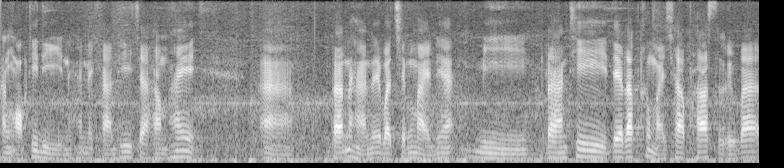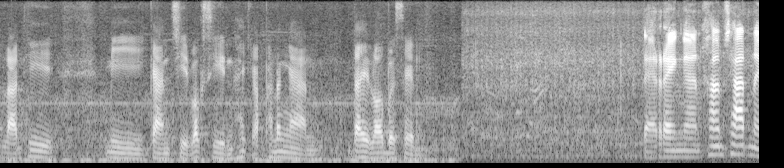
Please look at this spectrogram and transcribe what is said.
ทางออกที่ดีนะฮะในการที่จะทำให้ร้านอาหารในจังหวัดเชียงใหม่เนี่ยมีร้านที่ได้รับเครื่องหมายชาพลัสหรือว่าร้านที่ มีการฉีดวัคซีนให้กับพนักงานได้ร้อยเปอร์เซ็นต์แต่แรงงานข้ามชาติใน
